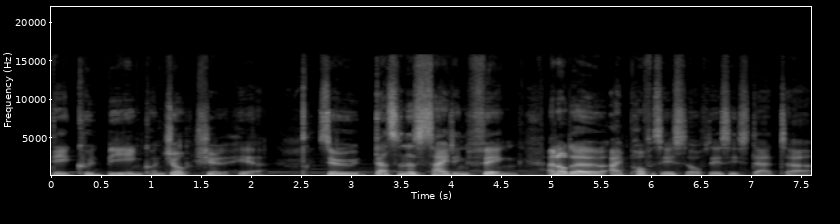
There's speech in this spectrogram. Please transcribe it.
they could be in conjunction here. So that's an exciting thing. Another hypothesis of this is that uh,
